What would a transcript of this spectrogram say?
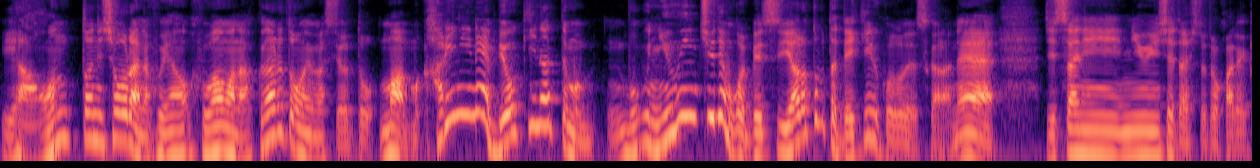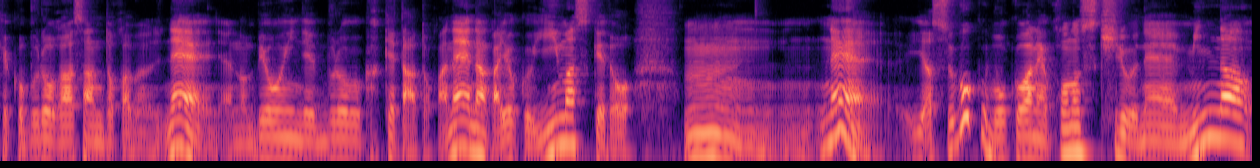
いや、本当に将来の不安不安はなくなると思いますよ。と、まあ、仮にね、病気になっても、僕入院中でもこれ別にやろうと思ったらできることですからね。実際に入院してた人とかで結構ブロガーさんとかもね、あの、病院でブログ書けたとかね、なんかよく言いますけど、うーん、ね、いや、すごく僕はね、このスキルね、みんな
